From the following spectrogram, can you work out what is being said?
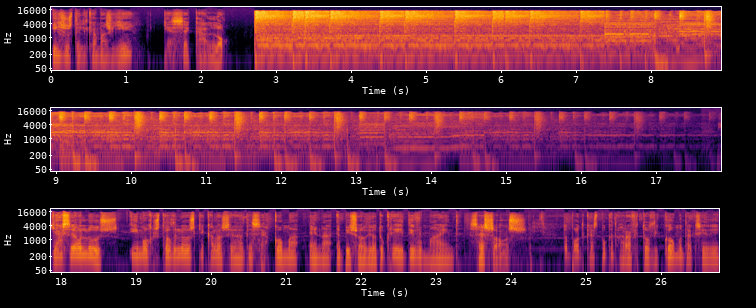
Ίσως τελικά μας βγει και σε καλό. Γεια σε όλους! Είμαι ο Χριστόδουλος και καλώς ήρθατε σε ακόμα ένα επεισόδιο του Creative Mind Sessions. Το podcast που καταγράφει το δικό μου ταξίδι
